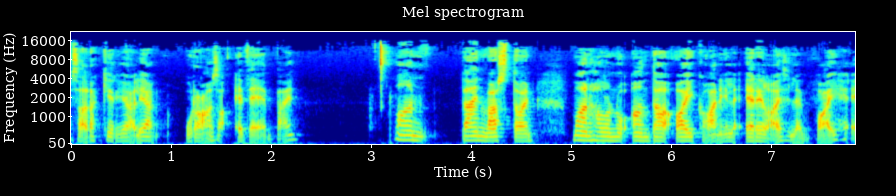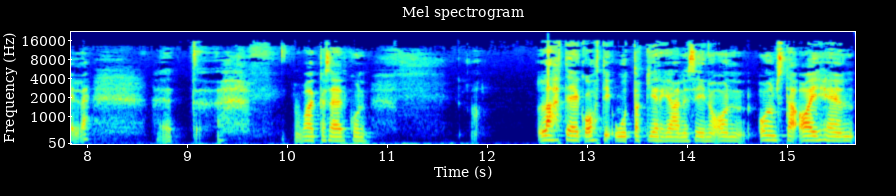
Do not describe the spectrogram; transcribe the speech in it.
saada kirjailijan uraansa eteenpäin. Vaan päinvastoin mä oon halunnut antaa aikaa niille erilaisille vaiheille. Et vaikka se, että kun lähtee kohti uutta kirjaa, niin siinä on, on sitä aiheen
